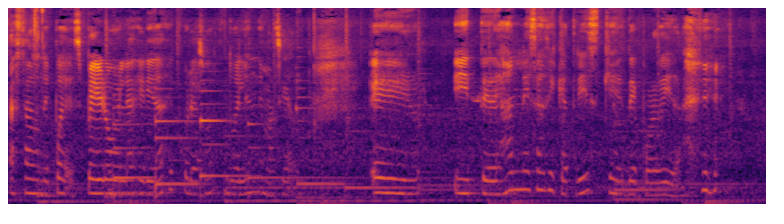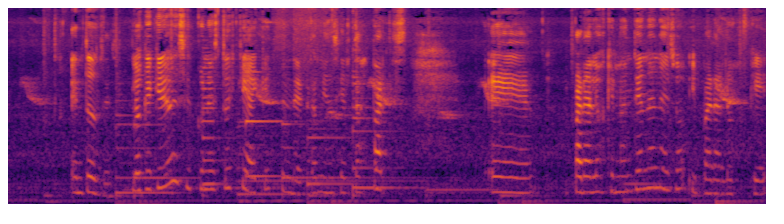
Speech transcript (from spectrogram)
hasta donde puedes, pero las heridas del corazón duelen demasiado. Eh, y te dejan esa cicatriz que de por vida. Entonces, lo que quiero decir con esto es que hay que entender también ciertas partes. Eh, para los que no entienden eso y para los que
